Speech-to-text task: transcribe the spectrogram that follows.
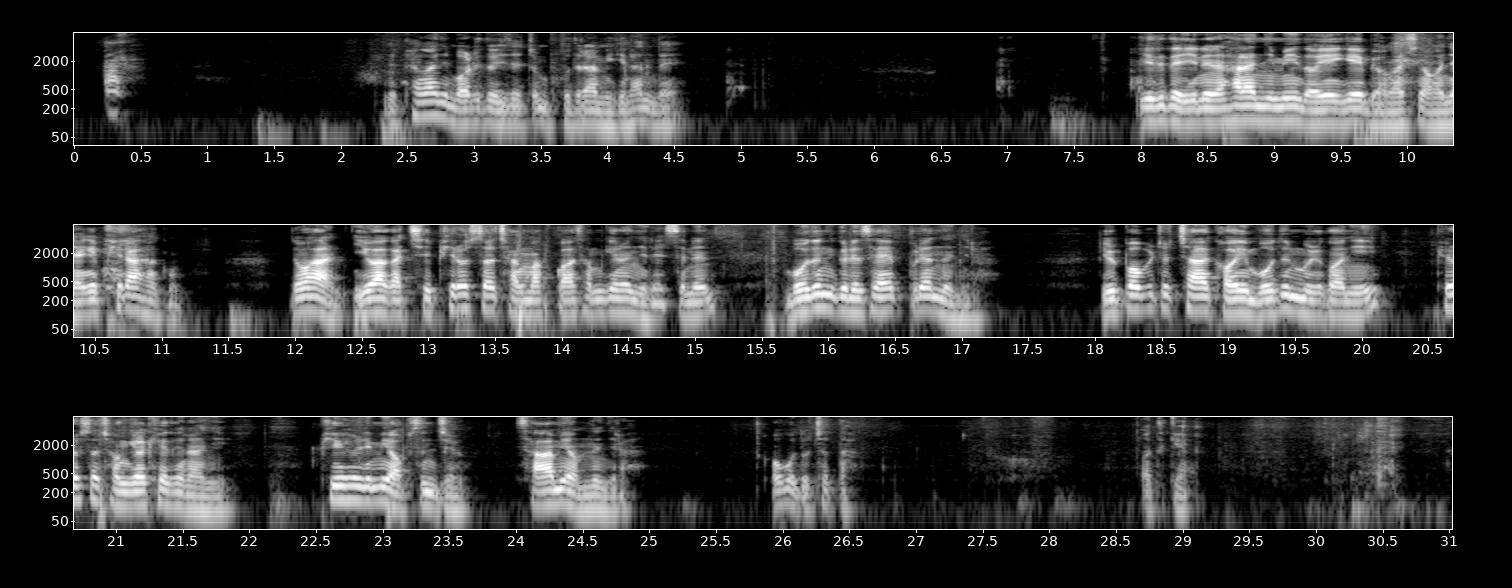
근데 평안이 머리도 이제 좀 보드람이긴 한데. 이르되 이는 하나님이 너희에게 명하신 언약의 피라 하고 또한 이와 같이 피로써 장막과 섬기는 일에 쓰는 모든 그릇에 뿌렸느니라. 율법을 쫓아 거의 모든 물건이 피로써 정결케 되나니 피 흘림이 없은즉 사함이 없느니라. 어구 놓쳤다 어떻게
